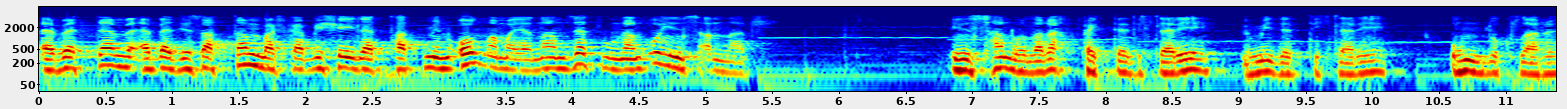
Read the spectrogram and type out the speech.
ebedden ve ebedizattan başka bir şeyle tatmin olmamaya namzet bulunan o insanlar, insan olarak bekledikleri, ümit ettikleri, umdukları,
